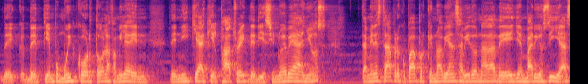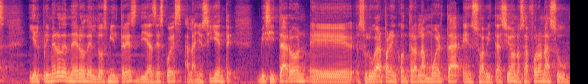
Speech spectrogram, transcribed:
de, tiempo muy corto, la familia de, de Nikia Kilpatrick, de 19 años, también estaba preocupada porque no habían sabido nada de ella en varios días y el primero de enero del 2003, días después, al año siguiente, visitaron eh, su lugar para encontrarla muerta en su habitación, o sea, fueron a su,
